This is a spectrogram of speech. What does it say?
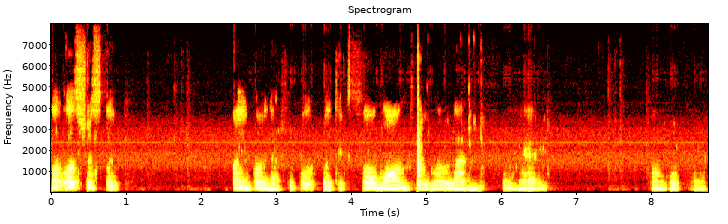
But let's just like find put an extra bullet, but it takes so long to load on oh man. Don't go for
